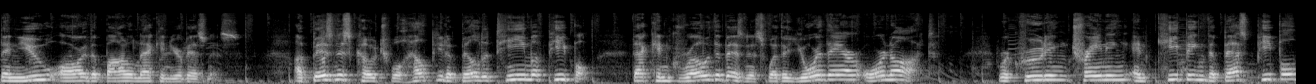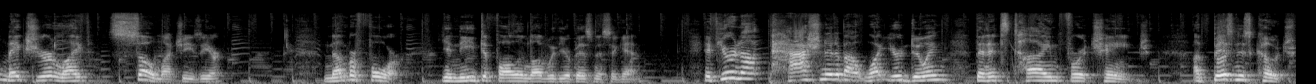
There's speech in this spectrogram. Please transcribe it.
then you are the bottleneck in your business. A business coach will help you to build a team of people that can grow the business whether you're there or not. Recruiting, training, and keeping the best people makes your life so much easier. Number four, you need to fall in love with your business again. If you're not passionate about what you're doing, then it's time for a change. A business coach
